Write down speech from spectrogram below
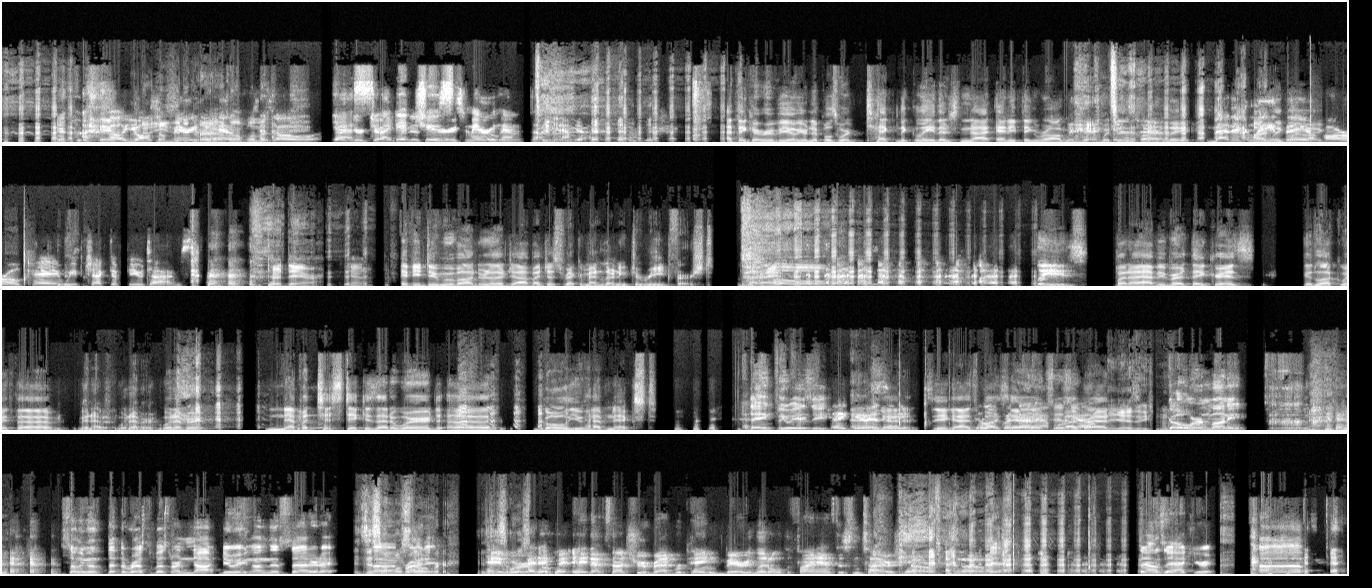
Okay. Oh, you also Easy to married him. Compliment. So uh, Yes, your I did choose to marry clearly- him. So, you know. Yeah. i think her review of your nipples were technically there's not anything wrong with them which is hardly Medically, Hardly they glowing. are okay. We've checked a few times. Good there. Yeah. if you do move on to another job i just recommend learning to read first all right Oh, Please. But uh, happy birthday, Chris. Good luck with um, you know, whatever, whatever nepotistic is that a word? Uh, goal you have next. Thank you, Izzy. Thank you, You got Izzy. it. See you guys. Good Bye, luck with that Sarah. apple Bye, shot. Brad. easy. Go earn money. Something that that the rest of us are not doing on this Saturday. Is this Uh, almost Friday. over? Is Hey, we're, we're pay- hey, that's not true, Brad. We're paying very little to finance this entire show. So. Sounds accurate. Uh, all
